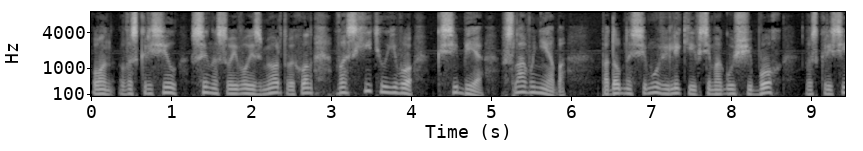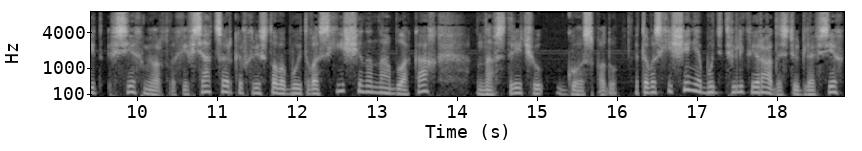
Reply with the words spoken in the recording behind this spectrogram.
Он воскресил Сына Своего из мертвых, Он восхитил Его к себе, в славу неба. Подобно всему великий и всемогущий Бог — воскресит всех мертвых, и вся Церковь Христова будет восхищена на облаках навстречу Господу. Это восхищение будет великой радостью для всех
